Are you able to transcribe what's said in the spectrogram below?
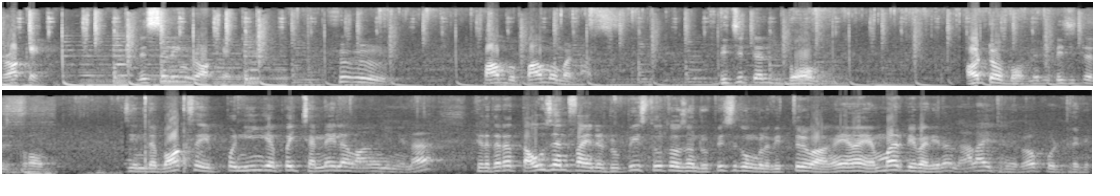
ராக்கெட் விசிலிங் ராக்கெட் பாம்பு பாம்பு மட்டாஸ் டிஜிட்டல் பாம் ஆட்டோ பாம் இது டிஜிட்டல் பாம் இந்த பாக்ஸை இப்போ நீங்கள் போய் சென்னையில் வாங்குனீங்கன்னா கிட்டத்தட்ட thousand five hundred rupees two thousand ருபீஸுக்கு உங்களுக்கு விற்றுருவாங்க ஏன்னா எம்ஆர்பி பார்த்தீங்கன்னா நாலாயிரத்தி ஐநூறுரூவா போட்டிருக்கு.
